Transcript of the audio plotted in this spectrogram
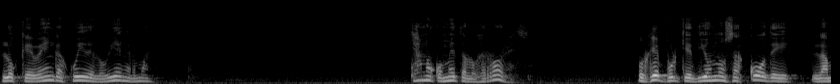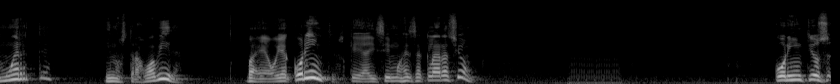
lo que venga, cuídelo bien, hermano. Ya no cometa los errores. ¿Por qué? Porque Dios nos sacó de la muerte y nos trajo a vida. Vaya hoy a Corintios, que ya hicimos esa aclaración. Corintios,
